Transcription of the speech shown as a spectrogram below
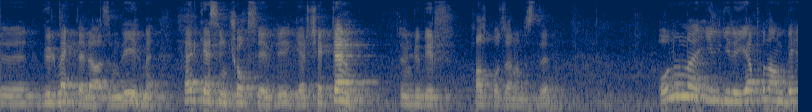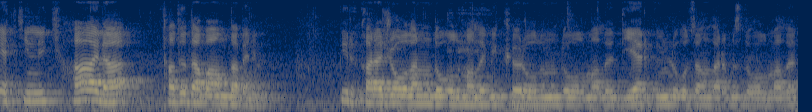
e, gülmek de lazım değil mi? Herkesin çok sevdiği, gerçekten ünlü bir halk ozanımızdı. Onunla ilgili yapılan bir etkinlik hala tadı damağımda benim. Bir Karacaoğlan'ın da olmalı, bir Köroğlu'nun da olmalı, diğer ünlü ozanlarımız da olmalı.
